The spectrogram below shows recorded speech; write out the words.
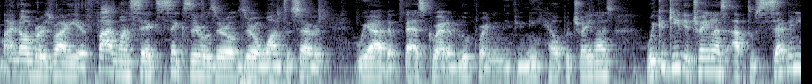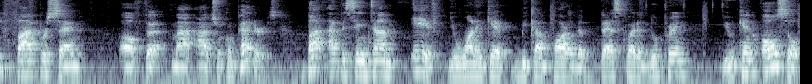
My number is right here 516 600 0127. We are the best credit blueprint, and if you need help with trade lines, we could give you trade lines up to 75% of the my actual competitors. But at the same time, if you want to get become part of the best credit blueprint, you can also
